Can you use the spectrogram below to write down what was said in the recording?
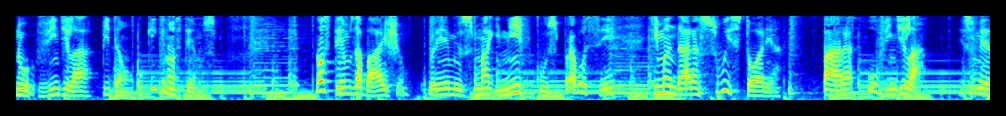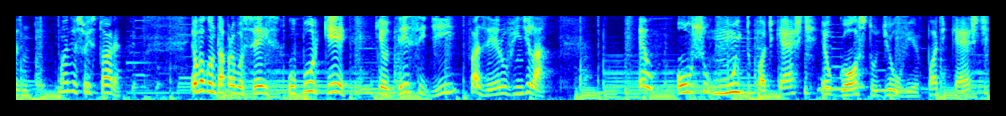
no Vinde lá Pidão. O que, que nós temos? Nós temos abaixo prêmios magníficos para você que mandar a sua história para o Vinde lá. Isso mesmo. Mande a sua história. Eu vou contar para vocês o porquê que eu decidi fazer o Vinde lá. Eu ouço muito podcast, eu gosto de ouvir podcast,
